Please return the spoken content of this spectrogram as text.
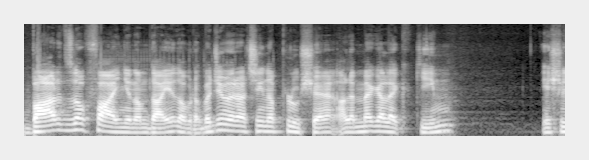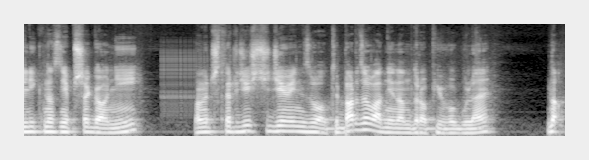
bardzo fajnie nam daje. Dobra, będziemy raczej na plusie, ale mega lekkim. Jeśli nikt nas nie przegoni. Mamy 49 zł. Bardzo ładnie nam dropi w ogóle. No,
